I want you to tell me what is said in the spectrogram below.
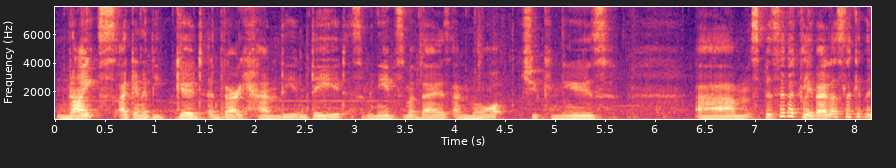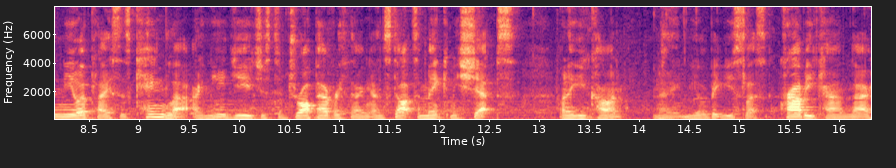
knights are going to be good and very handy indeed, so we need some of those and more canoes. Um, specifically though, let's look at the newer places. Kingler, I need you just to drop everything and start to make me ships. Oh no, you can't. No, you're a bit useless. Krabby can though.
